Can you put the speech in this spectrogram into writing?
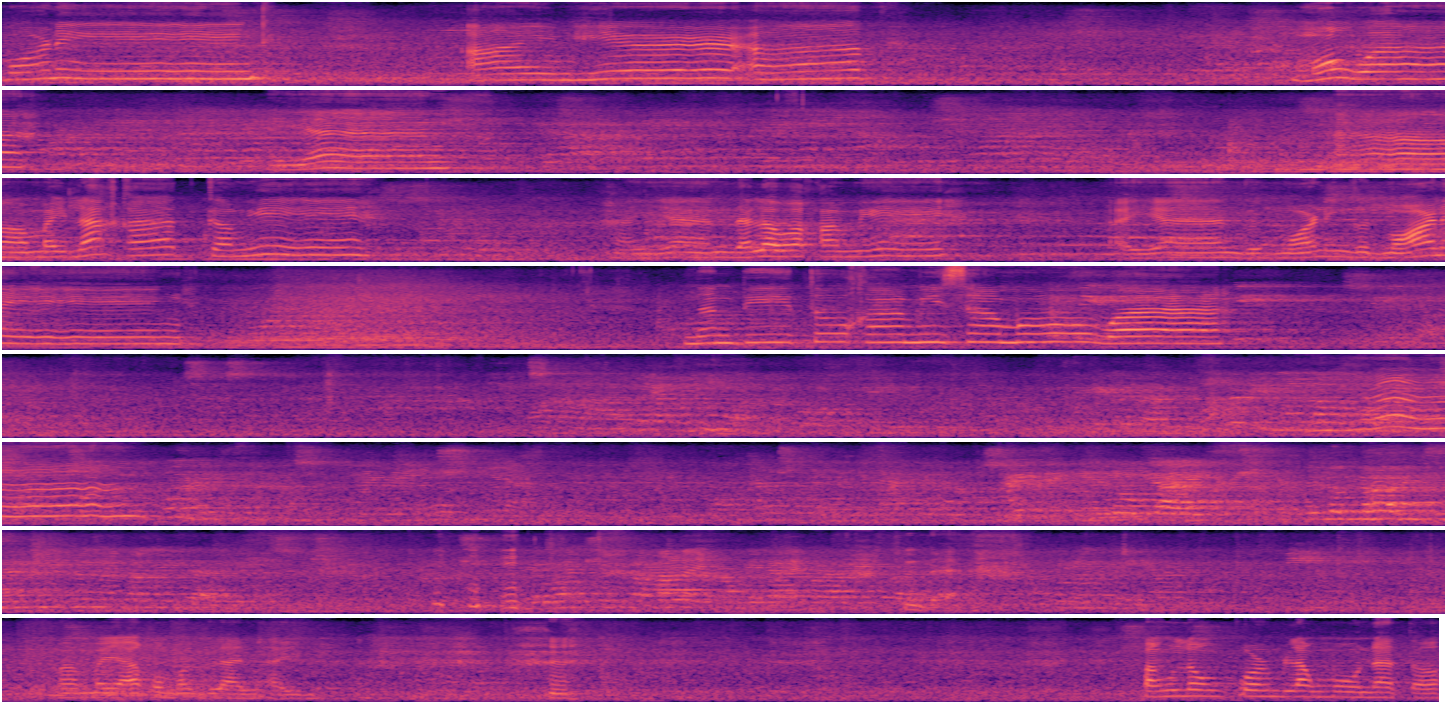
morning. I'm here at MOA. Ayan. Ah, may lakad kami. Ayan, dalawa kami. Ayan, good morning, good morning. Nandito kami sa MOA. Hindi. Mamaya ako magla-live. Pang long form lang muna to.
